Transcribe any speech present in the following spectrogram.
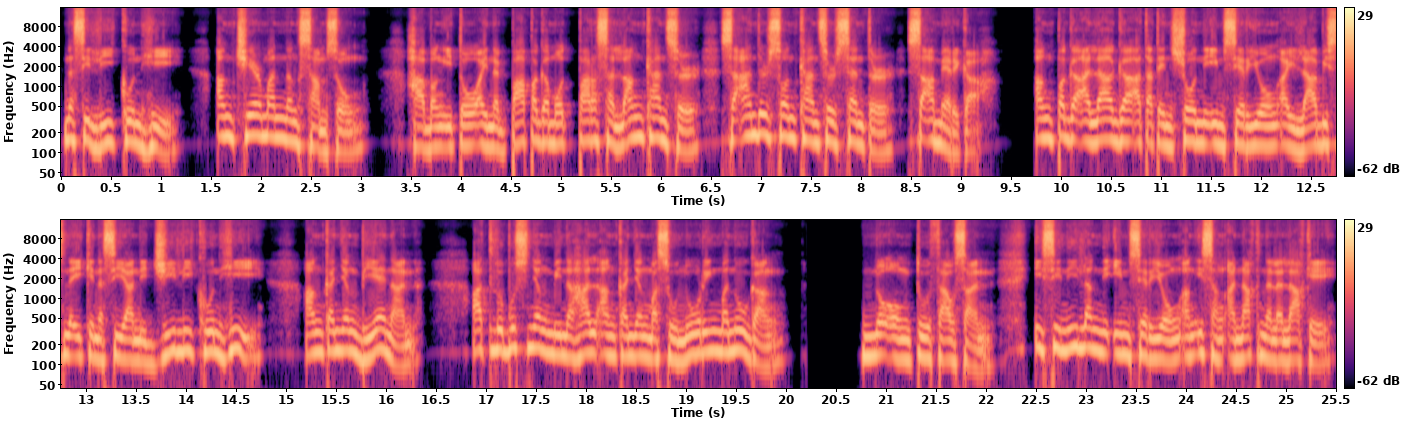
na si Lee Kun-hee ang chairman ng Samsung habang ito ay nagpapagamot para sa lung cancer sa Anderson Cancer Center sa Amerika. Ang pag-aalaga at atensyon ni Im Seryong ay labis na ikinasiya ni Jili Kun-hee, ang kanyang biyenan, at lubos niyang minahal ang kanyang masunuring manugang. Noong 2000, isinilang ni Im Seryong ang isang anak na lalaki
